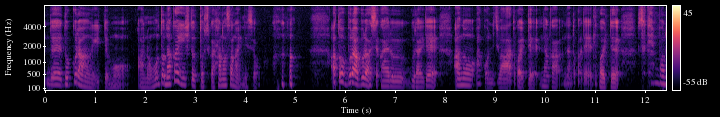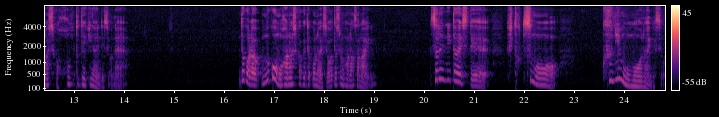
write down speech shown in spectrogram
でドッグラン行ってもあの本当仲いい人としか話さないんですよ。あとブラブラして帰るぐらいで「あのあこんにちは」とか言って「なんかなんとかで」とか言って世間話が本当できないんですよね。だから向こうも話しかけてこないし私も話さない。それに対して一つも国も思わないんですよ。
